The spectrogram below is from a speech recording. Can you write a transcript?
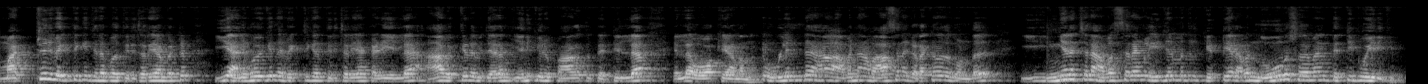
മറ്റൊരു വ്യക്തിക്ക് ചിലപ്പോൾ തിരിച്ചറിയാൻ പറ്റും. ഈ അനുഭവിക്കുന്ന വ്യക്തിക്ക് തിരിച്ചറിയാൻ കഴിയില്ല. ആ വ്യക്തിയുടെ വിചാരം എനിക്കൊരു ഭാഗത്ത് തെറ്റില്ല എല്ലാം ഓക്കെ ആണെന്ന്. ഉള്ളിന്റെ ആ അവൻ ആ വാസന കിടക്കുന്നത് കൊണ്ട് ഈ ഇങ്ങനെ ചില അവസരങ്ങൾ ഈ ജന്മത്തിൽ കിട്ടിയാൽ അവൻ നൂറ് ശതമാനം തെറ്റിപ്പോയിരിക്കും.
